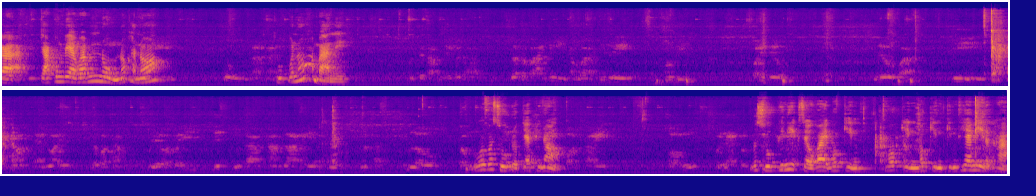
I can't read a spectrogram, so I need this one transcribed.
ก็จับเบิ่งแล้วว่ามันหนุ่มเนาะค่ะเนาะถูกบ่เนาะบาทนี้ รัฐบาลที่มีคำว่าดีเลยเอาดีไป เร็วเร็วกว่าที่วางแผนไว้แล้วก็ทำไม่ใช่ว่าไปยึดอยู่ตามไทม์ไลน์นะครับเราต้องโอ้ยบ่สุกดอกแกพี่น้องปลอดภัยของประชาชนบ่สุกพี่นี่เสียวไว้บ่กินบ่กินบ่กินกินแค่นี้แหละค่ะ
